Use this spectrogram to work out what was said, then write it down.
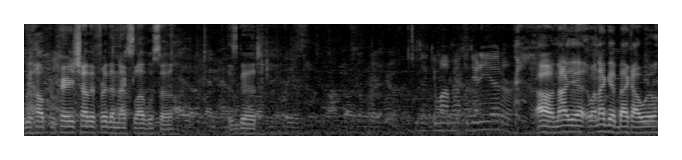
we helped prepare each other for the next level, so it's good. Mom out to dinner yet, or Oh, not yet. When I get back, I will.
